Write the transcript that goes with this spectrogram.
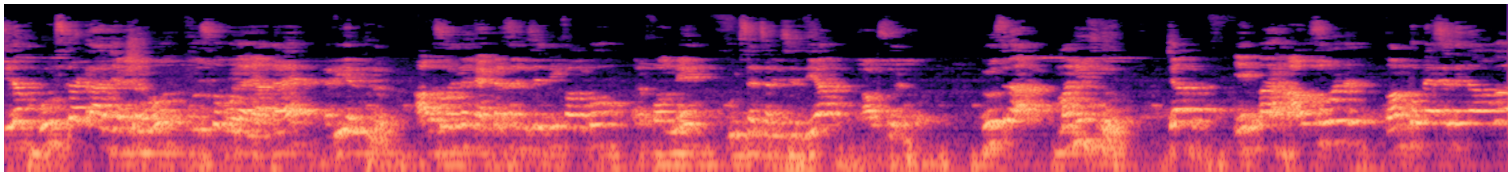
सिर्फ़ गुड्स का ट्रांजैक्शन हो तो उसको बोला जाता है रियल फ्लो हाउस होल्ड ने फैक्टर सर्विसेज़ दी फर्म को, और फर्म ने गुड्स एंड सर्विसेज़ दिया हाउस को दूसरा मनी फ्लो जब एक बार हाउस होल्ड फर्म को पैसे दे रहा होगा,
